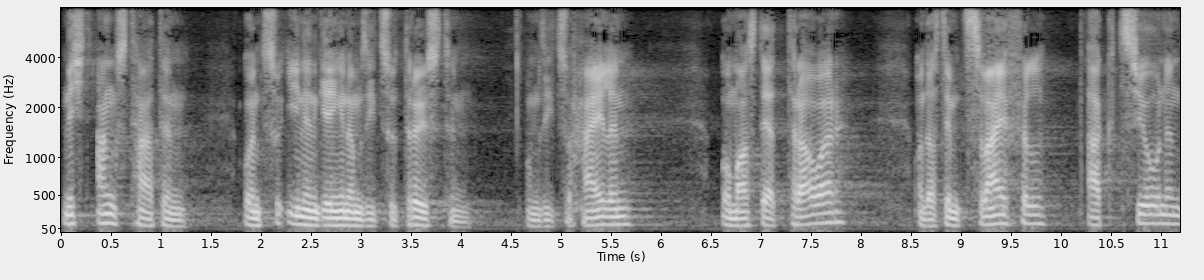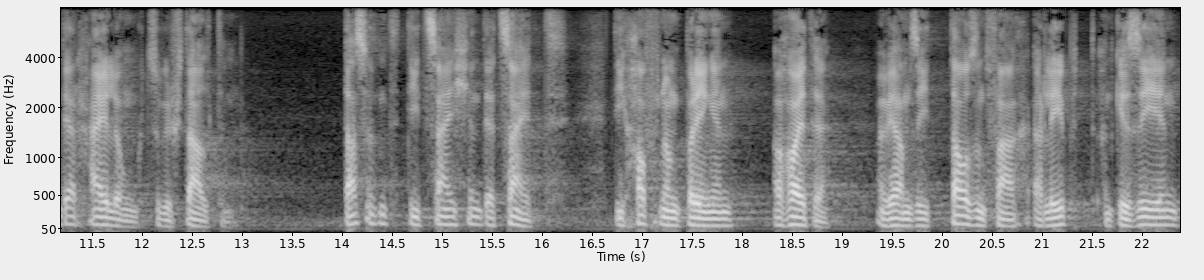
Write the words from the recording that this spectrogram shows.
nicht Angst hatten und zu ihnen gingen, um sie zu trösten, um sie zu heilen um aus der Trauer und aus dem Zweifel Aktionen der Heilung zu gestalten. Das sind die Zeichen der Zeit, die Hoffnung bringen, auch heute. Und wir haben sie tausendfach erlebt und gesehen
